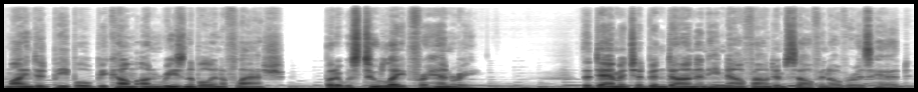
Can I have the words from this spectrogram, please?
minded people become unreasonable in a flash. But it was too late for Henry. The damage had been done and he now found himself in over his head.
